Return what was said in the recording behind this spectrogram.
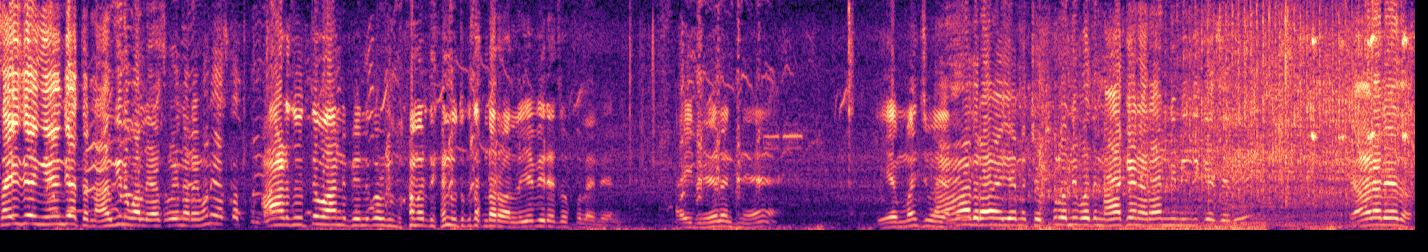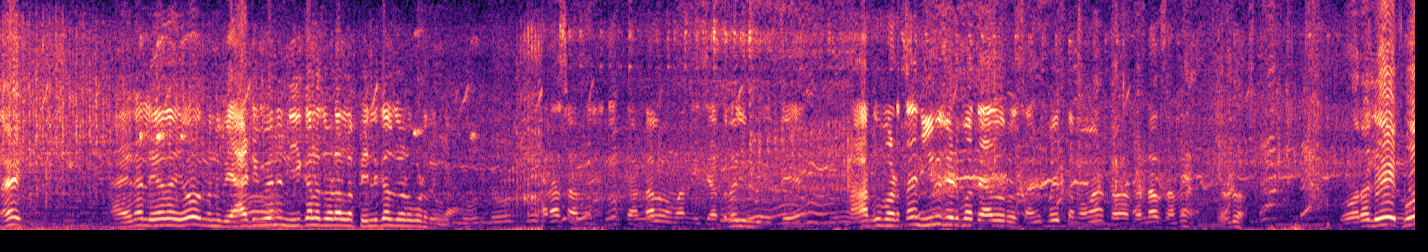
సైజు ఇంకేం చేస్తారు నావిగిన వాళ్ళు వేసపోయినారేమో వేసుకొచ్చుకుంటా. ఆడ చూస్తే వాడిని పెళ్ళి కొడుకు బామర్తి కానీ ఉతుకుతుంటారు వాళ్ళు. ఏ వీరే చెప్పులు ఐదు వేలు అంటే ఏం మంచి కాదురా ఏమో చెప్పులు అన్ని పోతే నాకేనా రా అన్ని మింజికేసేది ఏడా లేదు. ఏయ్. అయినా లేదయ్యో నువ్వు వేటికి పోయినా నీకల్లా చూడాలి పెళ్ళికల్లా చూడకూడదు ఇంకా. దండాలు మామ నీ చింపితే నాకు పడతా నేను చెడిపోతా ఏదో రోజు చనిపోయిస్తా మామ ద- దండాలు సమయం ఎవడు పోరా పో.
